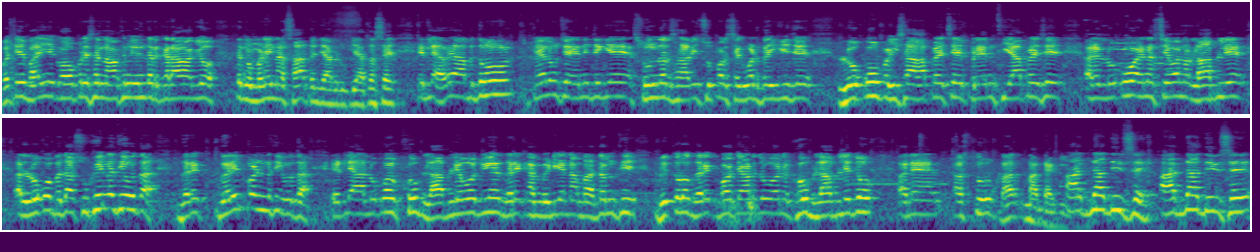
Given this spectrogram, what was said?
વચ્ચે ભાઈ એક ઓપરેશન આંખની અંદર કરાવવા ગયો. તો મણીના સાત હજાર રૂપિયા થશે. એટલે હવે આ બધું પહેલું છે. એની જગ્યાએ સુંદર સારી સુપર સગવડ થઈ ગઈ છે. લોકો પૈસા આપે છે, પ્રેમથી આપે છે અને લોકો એના સેવાનો લાભ લે. અને લોકો બધા સુખી નથી હોતા. દરેક ગરીબ પણ નથી હોતા. એટલે આ લોકોએ ખૂબ લાભ લેવો જોઈએ. દરેક આ મીડિયાના માધ્યમથી મિત્રો દરેક પહોંચાડજો અને ખૂબ લાભ લેજો. અને અસ્તુ ભારત માતા આજના દિવસે આજના દિવસે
